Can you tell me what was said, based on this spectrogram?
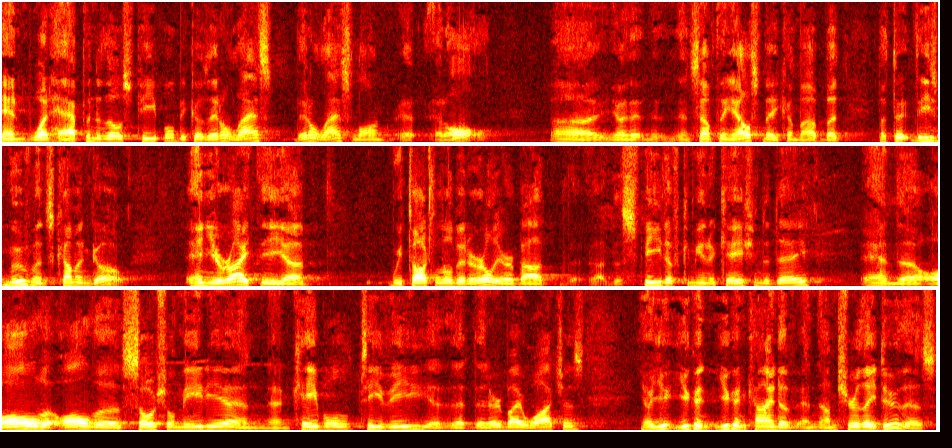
And what happened to those people because they don't last they don't last long at, at all. Uh, you know, and something else may come up, but but the, these movements come and go. And you're right. The uh, we talked a little bit earlier about the speed of communication today and uh, all, the, all the social media and, and cable TV uh, that, that everybody watches, you know, you, you, can, you can kind of, and I'm sure they do this,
